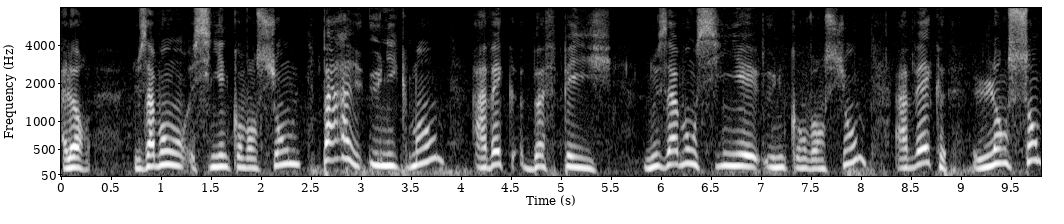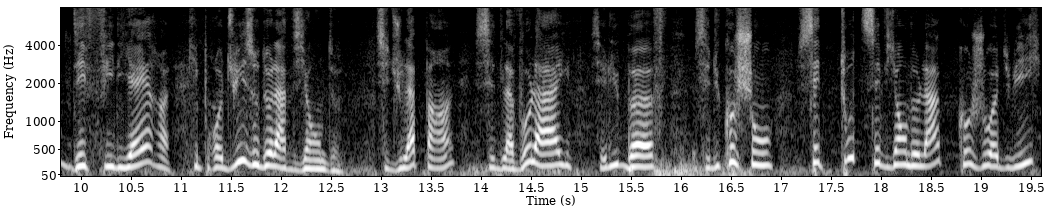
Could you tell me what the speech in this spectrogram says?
Alors, nous avons signé une convention, pas uniquement avec Bœuf Pays. Nous avons signé une convention avec l'ensemble des filières qui produisent de la viande. C'est du lapin, c'est de la volaille, c'est du bœuf, c'est du cochon. C'est toutes ces viandes-là qu'aujourd'hui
